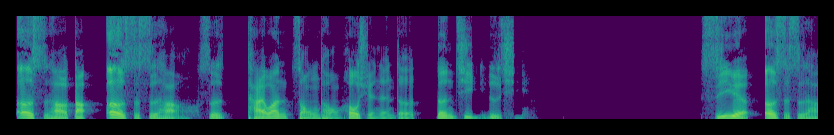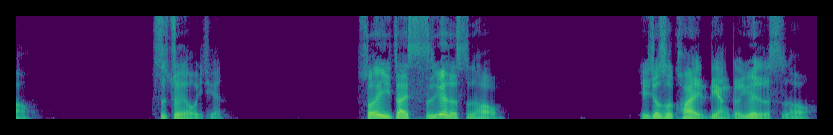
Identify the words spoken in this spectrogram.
二十号到二十四号是。台湾总统候选人的登记日期，十一月二十四号是最后一天，所以在十月的时候，也就是快两个月的时候，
